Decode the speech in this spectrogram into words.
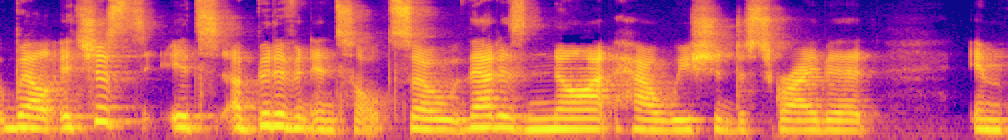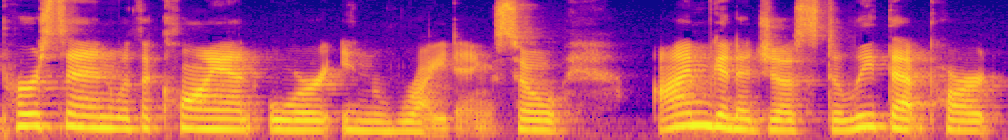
well, it's just it's a bit of an insult. So that is not how we should describe it in person with a client or in writing. So I'm going to just delete that part.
